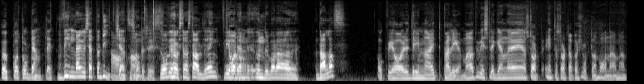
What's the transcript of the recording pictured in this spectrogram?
Uppåt ordentligt. vill han ju sätta dit Ja, känns det ja, som. precis. Då har vi Högstrand stalldräng, vi har Ja. den underbara Dallas. Och vi har Dream Night Palema. Visserligen eh, start, inte startat på 14 månader men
